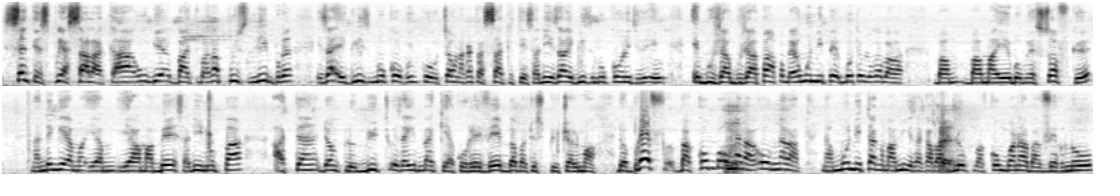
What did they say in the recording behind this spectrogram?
saint esprit asalaka ou bien batu baza plus libre eza eglise moko okoki kotia yango na kati ya sac te c'est à dire eza eglise moko neti E bougeaka bougeaka pamba pamba yango omoni pe e botoli lokola ba ba mayebo mais sauf que na ndenge ya ya ya mabe c'est à dire ils n'ont pas atteint donc le but oyo ezalaki donc ya ko reveiller ba batu spirituellement donc bref ba kombo nga na oyo nga na na moni etangama mingi ezalaka ba biloko ba kombo wana ba Verno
